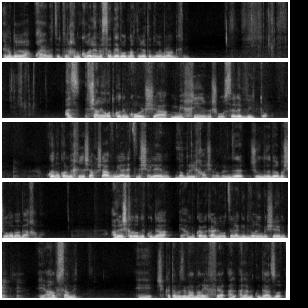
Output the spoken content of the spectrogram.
אין לו ברירה, הוא חייב לצאת, ולכן הוא קורא להם לשדה, ועוד מעט נראה את הדברים הללו בפנים. אז אפשר לראות קודם כל שהמחיר שהוא עושה לביתו, הוא קודם כל מחיר שעכשיו הוא ייאלץ לשלם בבריחה שלו, ועל זה שוב נדבר בשיעור הבא בהרחבה. אבל יש כאן עוד נקודה עמוקה, וכאן אני רוצה להגיד דברים בשם אה, הרב סמט, אה, שכתב על זה מאמר יפה על, על הנקודה הזאת,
